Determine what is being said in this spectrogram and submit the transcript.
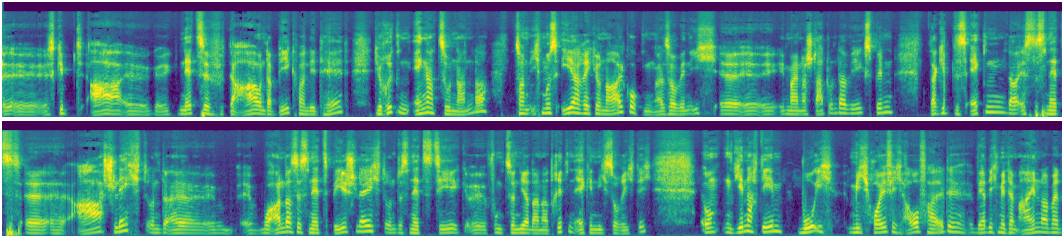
äh, es gibt A, äh, Netze der A und der B-Qualität, die rücken enger zueinander, sondern ich muss eher regional gucken. Also wenn ich äh, in meiner Stadt unterwegs bin, da gibt es Ecken, da ist das Netz äh, A schlecht und äh, woanders ist Netz B schlecht und das Netz C äh, funktioniert an der dritten Ecke nicht so richtig. Und je nachdem, wo ich mich häufig aufhalte, werde ich mit dem einen oder mit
